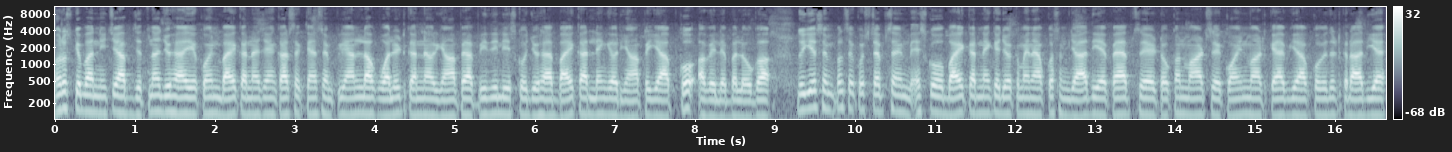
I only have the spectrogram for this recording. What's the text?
और उसके बाद नीचे आप जितना जो है ये कोइन बाय करना चाहें कर सकते हैं। सिंपली अनलॉक वॉलेट करना है और यहाँ पर आप ईज़िली इसको जो है बाई कर लेंगे और यहाँ पर यह आपको अवेलेबल होगा। तो ये सिंपल से कुछ स्टेप्स हैं इसको बाई करने के जो कि मैंने आपको समझा दिया है। पैप से टोकन मार्ट से कोइन मार्ट कैब ये आपको विज़िट करा दिया है।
